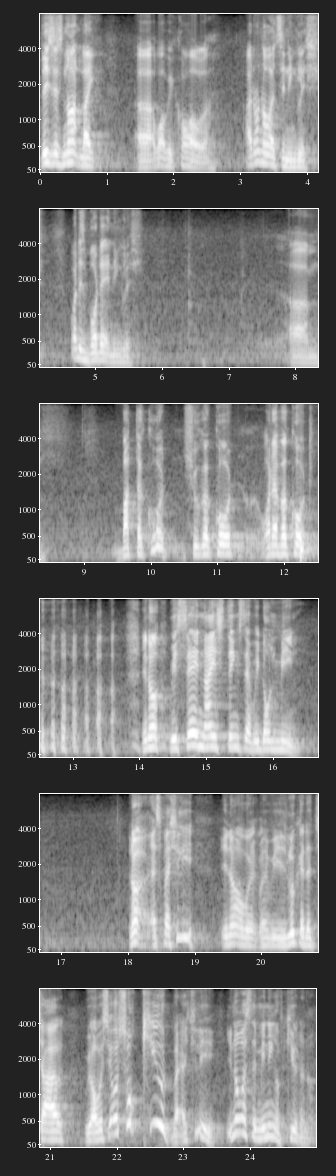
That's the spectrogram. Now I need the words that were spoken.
This is not like uh, what we call, uh, I don't know what's in English. What is bode in English? Um, butter coat, sugar coat, whatever coat. you know, we say nice things that we don't mean. You know, especially, you know, when we look at a child, we always say, oh, so cute. But actually, you know what's the meaning of cute or not?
